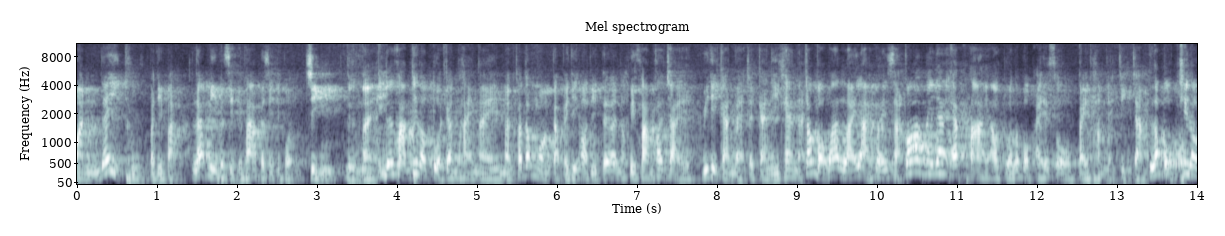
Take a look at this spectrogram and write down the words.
มันได้ถูกปฏิบัติ และมีประสิทธิภาพประสิทธิผลจริงหรือไม่ ด้วยความที่เราตรวจกันภายใน มันก็ต้องมองกลับไปที่ออ d ิเตอร์เนาะมีความเข้าใจวิธีการบริหารจัดการนี้แค่ไหนต้องบอกว่าหลาย ๆ บริษัทก็ไม่ได้แอพพลายเอาตัวระบบ ISO ไปทำอย่างจริงจังระบบที่เรา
